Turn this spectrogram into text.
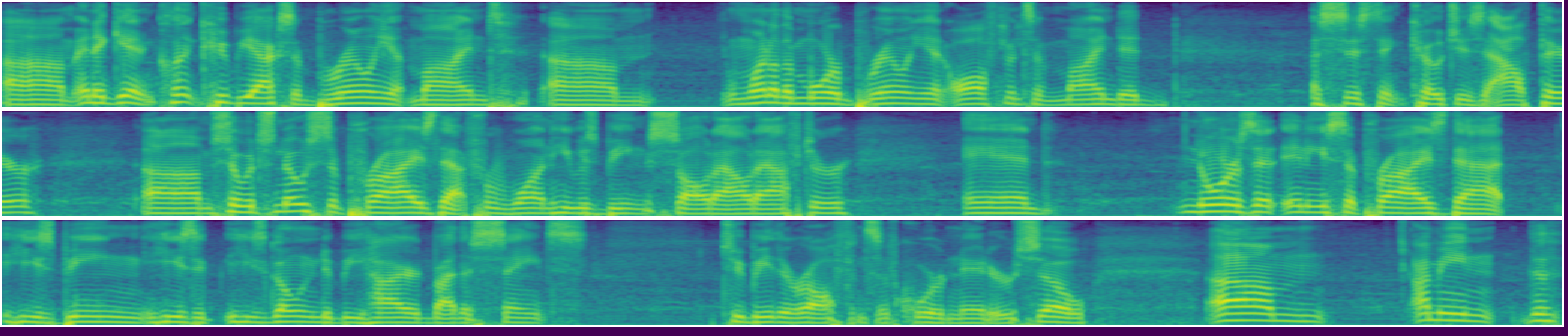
Um, and again, Klint Kubiak's a brilliant mind, um, one of the more brilliant offensive-minded assistant coaches out there. Um, so it's no surprise that for one he was being sought out after, and nor is it any surprise that he's being he's he's going to be hired by the Saints to be their offensive coordinator. So, um, I mean the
